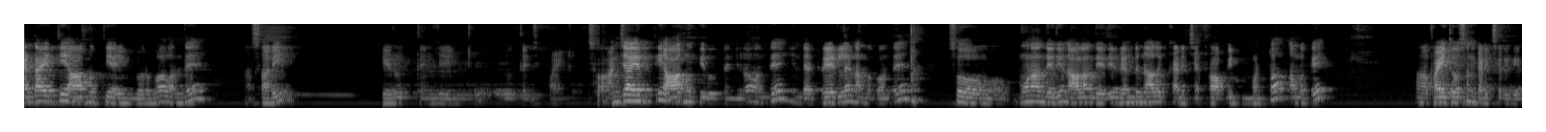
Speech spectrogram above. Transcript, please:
ரெண்டாயிரத்தி அறுநூத்தி ஐம்பது ரூபா வந்து சாரி எழுபத்தஞ்சு இன்ட்டு எழுபத்தஞ்சு பாயிண்ட் ஸோ அஞ்சாயிரத்தி அறுநூத்தி இருபத்தஞ்சு ரூபா வந்து இந்த ட்ரேடில் நமக்கு வந்து ஸோ மூணாம் தேதியும் நாலாம் தேதியும் ரெண்டு நாளுக்கு கிடைச்ச ப்ராஃபிட் மட்டும் நமக்கு ஃபைவ் தௌசண்ட் கிடைச்சிருக்கு.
